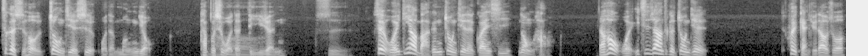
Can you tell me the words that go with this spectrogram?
这个时候中介是我的盟友，他不是我的敌人，哦、是，所以我一定要把跟中介的关系弄好，然后我一直让这个中介会感觉到说，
